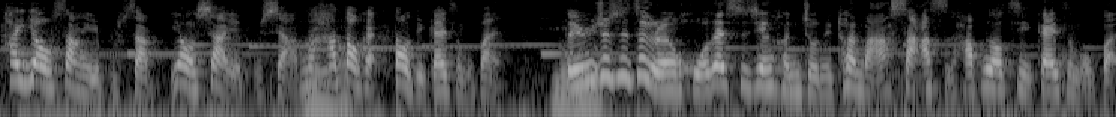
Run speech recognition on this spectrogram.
它要上也不上，要下也不下，那它到该到底该怎么办？等于就是这个人活在世间很久，你突然把他杀死，他不知道自己该怎么办。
